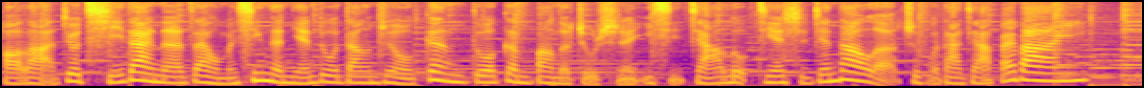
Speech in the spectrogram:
好啦，就期待呢，在我们新的年度当中，有更多更棒的主持人一起加入。今天时间到了，祝福大家，拜拜。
